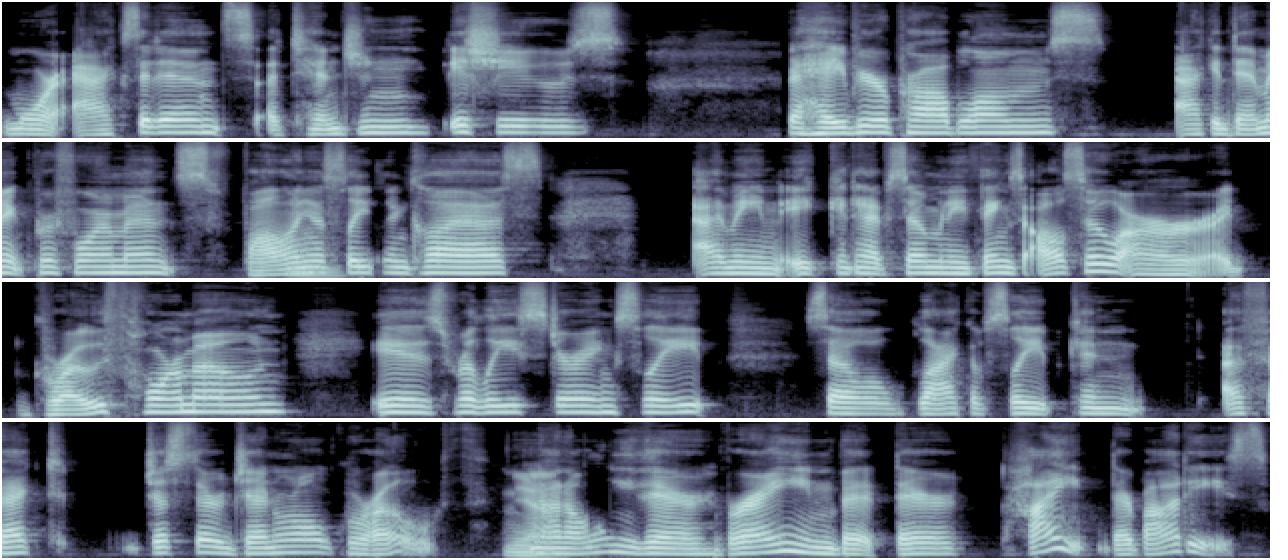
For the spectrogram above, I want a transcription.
more accidents, attention issues, behavior problems, academic performance, falling mm. asleep in class. I mean, it can have so many things. Also, our uh, growth hormone is released during sleep. So, lack of sleep can affect just their general growth, yeah. not only their brain, but their height, their bodies.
